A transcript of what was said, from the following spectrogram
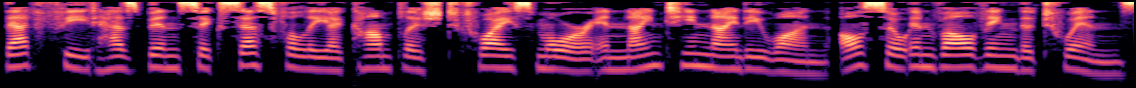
that feat has been successfully accomplished twice more in 1991 also involving the Twins,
